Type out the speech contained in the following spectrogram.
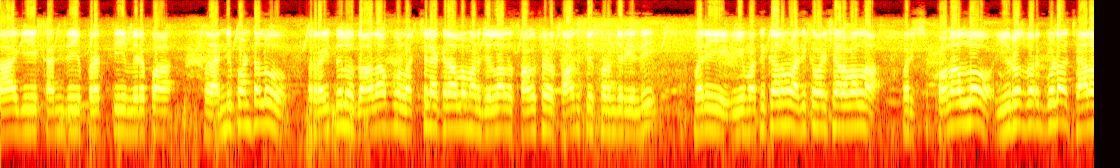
రాగి కంది ప్రత్తి మిరప మరి అన్ని పంటలు రైతులు దాదాపు లక్షల ఎకరాల్లో మన జిల్లాలో సాగు సాగు చేసుకోవడం జరిగింది. మరి ఈ మధ్యకాలంలో అధిక వర్షాల వల్ల మరి పొలాల్లో ఈ రోజు వరకు కూడా చాలా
